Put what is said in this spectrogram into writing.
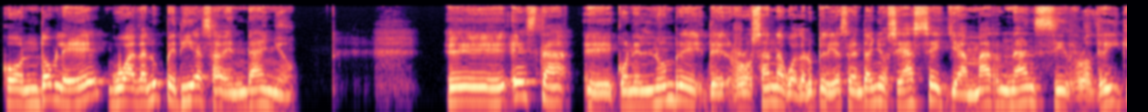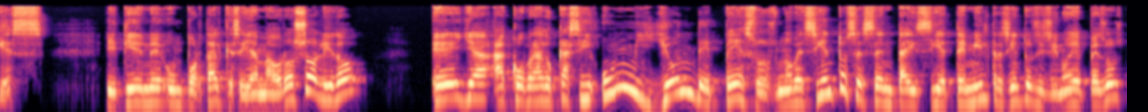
con doble E Guadalupe Díaz Avendaño. Eh, esta, eh, con el nombre de Rosana Guadalupe Díaz Avendaño, se hace llamar Nancy Rodríguez y tiene un portal que se llama Oro Sólido. Ella ha cobrado casi un millón de pesos, 967 mil 319 pesos,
